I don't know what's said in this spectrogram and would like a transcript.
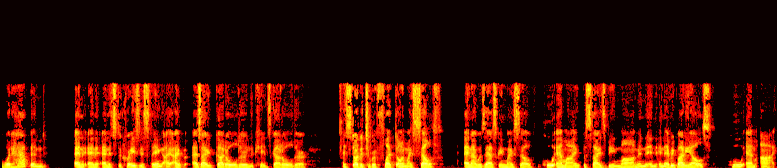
what happened, and and and it's the craziest thing. I, I've as I got older and the kids got older, I started to reflect on myself, and I was asking myself, who am I besides being mom and, and, and everybody else? Who am I?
